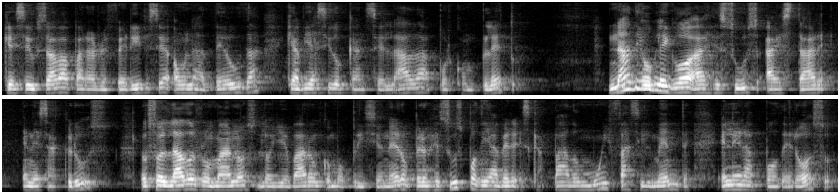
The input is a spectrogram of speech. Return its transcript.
que se usaba para referirse a una deuda que había sido cancelada por completo. Nadie obligó a Jesús a estar en esa cruz. Los soldados romanos lo llevaron como prisionero, pero Jesús podía haber escapado muy fácilmente. Él era poderoso,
